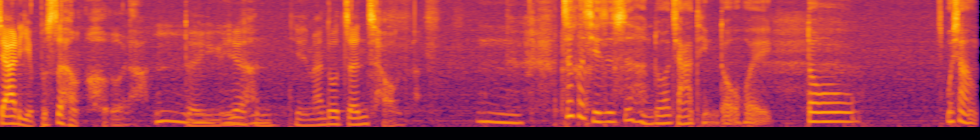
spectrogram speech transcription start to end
家里也不是很和啦。嗯，对，嗯有些很嗯也蛮多争吵的。嗯，这个其实是很多家庭都会都，我想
